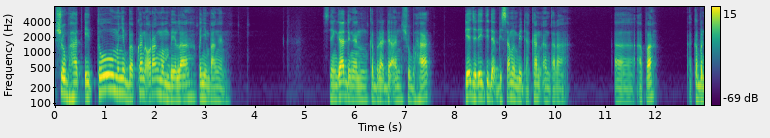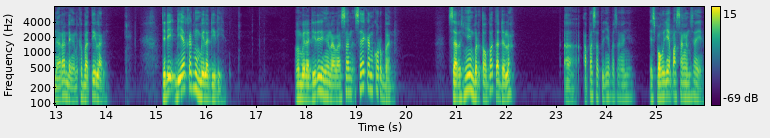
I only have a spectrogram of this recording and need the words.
Syubhat itu menyebabkan orang membela penyimpangan. Sehingga dengan keberadaan syubhat, dia jadi tidak bisa membedakan antara uh, apa kebenaran dengan kebatilan. Jadi dia akan membela diri. Membela diri dengan alasan saya akan korban. Seharusnya yang bertobat adalah uh, apa satunya pasangannya? Ya pokoknya pasangan saya.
